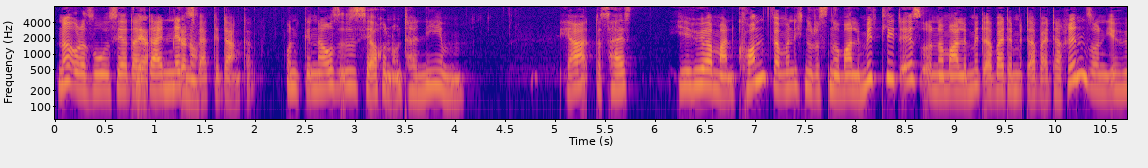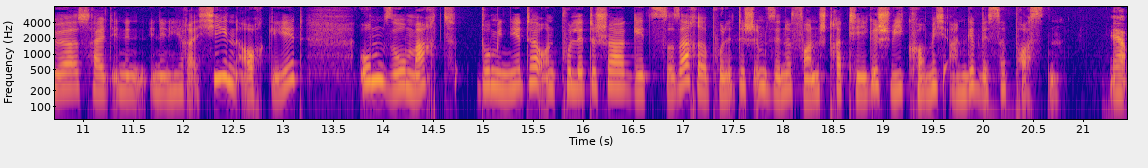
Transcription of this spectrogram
Ne? Oder so ist ja, de ja dein genau. Netzwerkgedanke. Genau. Und genauso ist es ja auch in Unternehmen. Ja, das heißt, je höher man kommt, wenn man nicht nur das normale Mitglied ist oder normale Mitarbeiter, Mitarbeiterin, sondern je höher es halt in den, in den Hierarchien auch geht, umso machtdominierter und politischer geht es zur Sache. Politisch im Sinne von strategisch, wie komme ich an gewisse Posten. Ja.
